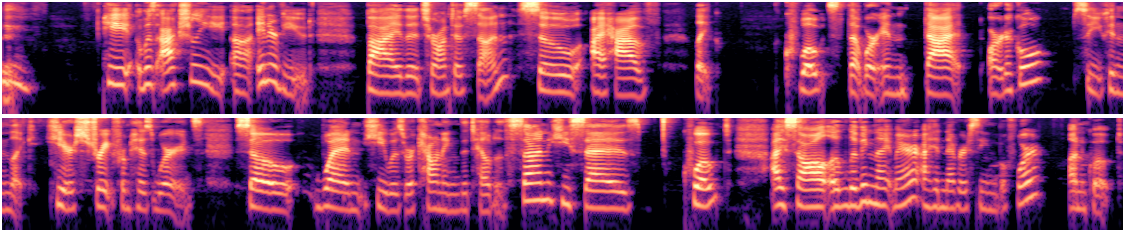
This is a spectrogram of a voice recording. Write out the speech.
he was actually uh, interviewed by the Toronto Sun. So I have like quotes that were in that article so you can like hear straight from his words. So when he was recounting the tale to the sun, he says, quote, I saw a living nightmare I had never seen before, unquote.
